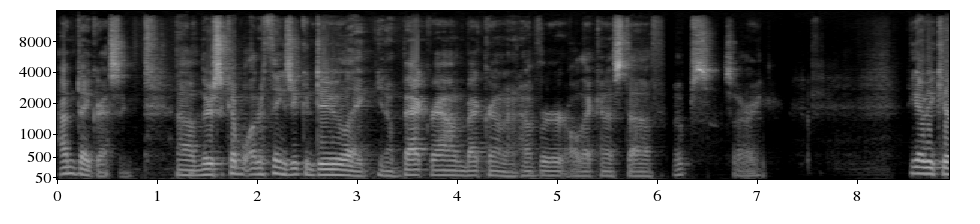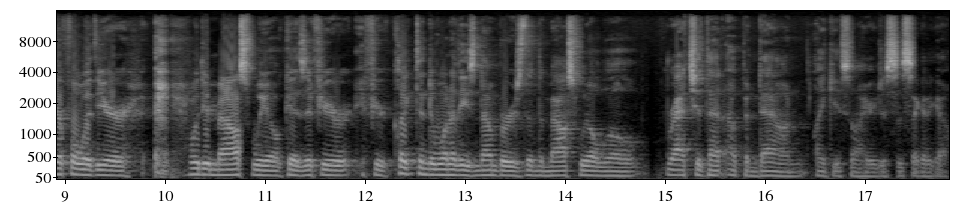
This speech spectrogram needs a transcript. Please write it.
I'm digressing. Um, there's a couple other things you can do, like you know, background, background and hover, all that kind of stuff. Oops, sorry. You gotta be careful with your with your mouse wheel because if you're if you're clicked into one of these numbers, then the mouse wheel will ratchet that up and down, like you saw here just a second ago.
